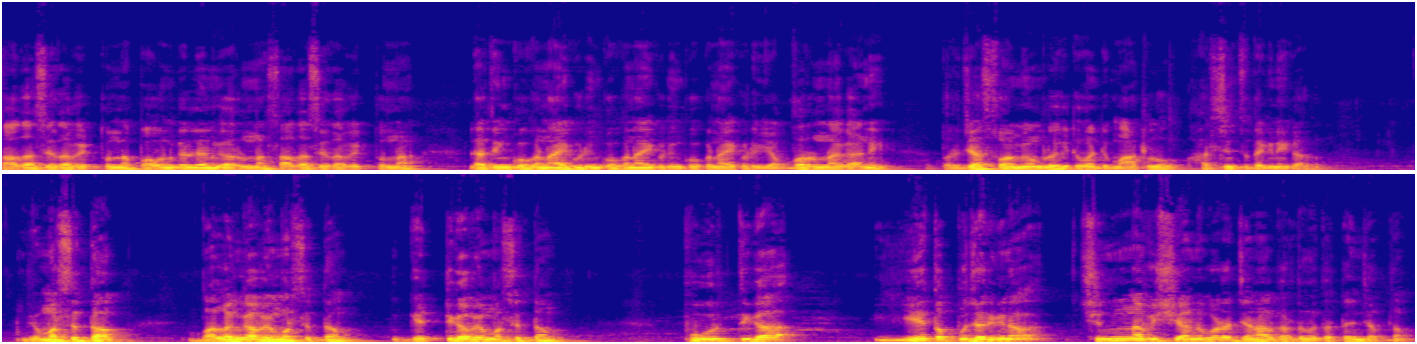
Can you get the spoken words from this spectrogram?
సాదాసీదా వ్యక్తి ఉన్నా పవన్ కళ్యాణ్ గారు ఉన్నా సాదాసీదా వ్యక్తి ఉన్నా లేకపోతే ఇంకొక నాయకుడు ఇంకొక నాయకుడు ఇంకొక నాయకుడు ఎవరున్నా కానీ ప్రజాస్వామ్యంలో ఇటువంటి మాటలు హర్షించదగినవి కాదు. విమర్శిద్దాం బలంగా విమర్శిద్దాం గట్టిగా విమర్శిద్దాం. పూర్తిగా ఏ తప్పు జరిగినా చిన్న విషయాన్ని కూడా జనాలకు అర్థమవుతాయని చెప్తాం.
